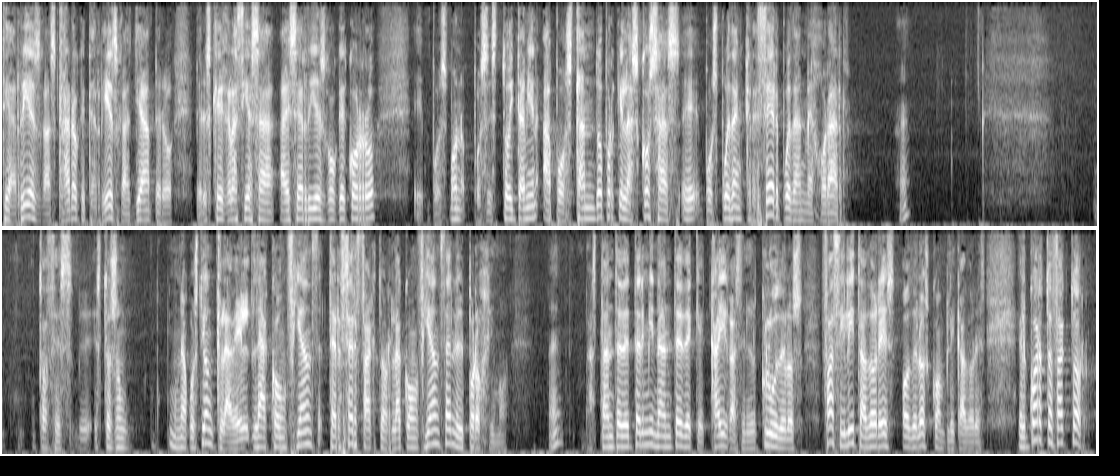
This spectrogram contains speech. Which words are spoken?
te arriesgas, claro que te arriesgas ya, pero, pero es que gracias a, ese riesgo que corro, eh, pues bueno, pues estoy también apostando porque las cosas eh, pues puedan crecer, puedan mejorar. ¿eh? Entonces, esto es un- una cuestión clave. La confianza, tercer factor, la confianza en el prójimo. Bastante determinante de que caigas en el club de los facilitadores o de los complicadores. El cuarto factor,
